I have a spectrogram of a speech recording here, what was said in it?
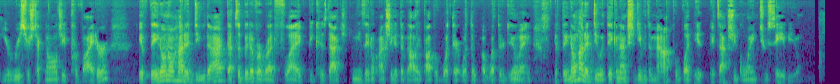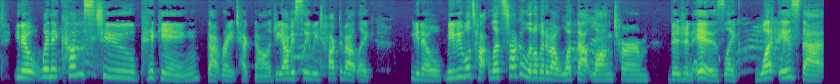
your research technology provider. If they don't know how to do that, that's a bit of a red flag because that means they don't actually get the value prop of what they're what the, of what they're doing. If they know how to do it, they can actually give you the map of what it, it's actually going to save you you know, when it comes to picking that right technology, obviously we talked about like, you know, maybe we'll talk, let's talk a little bit about what that long term vision is. Like, what is that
